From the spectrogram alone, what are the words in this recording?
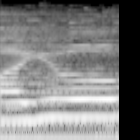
while you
